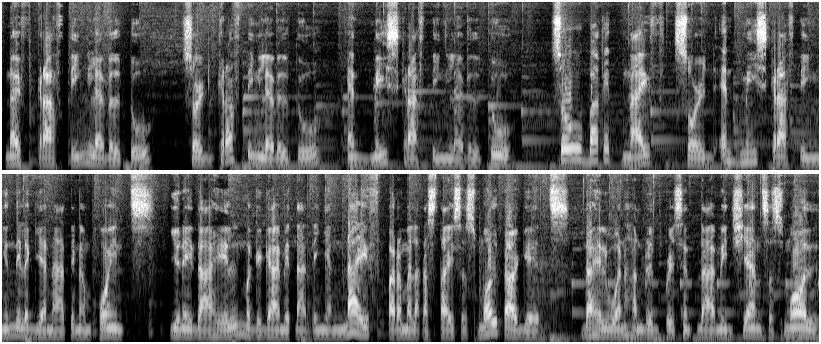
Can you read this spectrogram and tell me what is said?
Knife Crafting level 2, Sword Crafting level 2, and Mace Crafting level 2. So, bakit knife, sword, and mace crafting yung nilagyan natin ng points? Yun ay dahil magagamit natin yung knife para malakas tayo sa small targets dahil 100% damage yan sa small.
